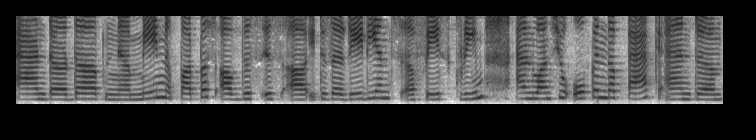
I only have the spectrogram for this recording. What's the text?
And uh, the mm, main purpose of this is uh, it is a radiance uh, face cream. And once you open the pack and um,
